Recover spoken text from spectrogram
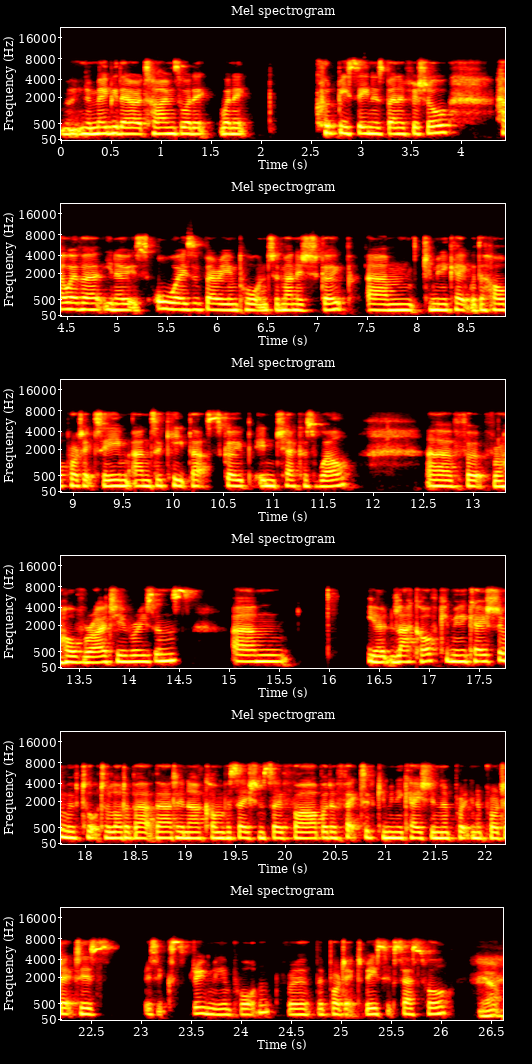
you know, maybe there are times when it when it could be seen as beneficial. However, you know, it's always very important to manage scope, um, communicate with the whole project team, and to keep that scope in check as well, uh, for for a whole variety of reasons. Um, you know, lack of communication. We've talked a lot about that in our conversation so far, but effective communication in a, in a project is is extremely important for the project to be successful. Yeah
